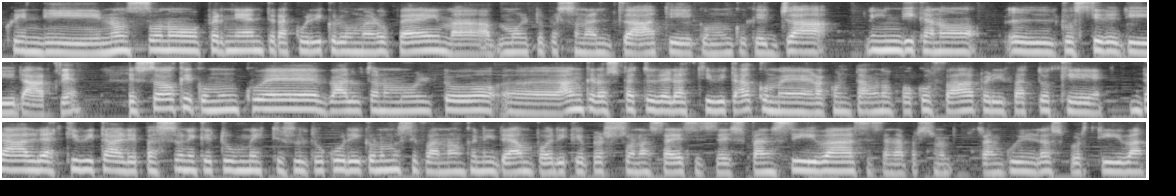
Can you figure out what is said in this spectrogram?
quindi non sono per niente da curriculum europei, ma molto personalizzati, comunque che già indicano il tuo stile di d'arte e so che comunque valutano molto eh, anche l'aspetto delle attività, come raccontavano poco fa, per il fatto che dalle attività e le passioni che tu metti sul tuo curriculum si fanno anche un'idea un po' di che persona sei, se sei espansiva, se sei una persona più tranquilla, sportiva.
